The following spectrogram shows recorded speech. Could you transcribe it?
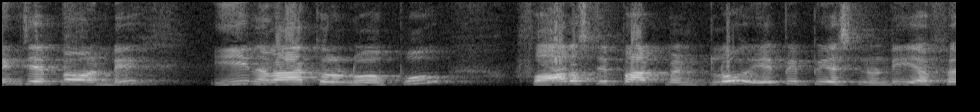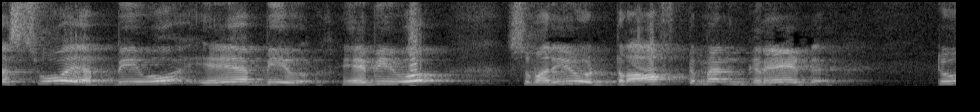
ఏం చెప్పామండి? ఈ నెలాఖరు లోపు ఫారెస్ట్ డిపార్ట్మెంట్లో ఏపీపీఎస్ నుండి FSO FBO AFBO ABO so మరియు డ్రాఫ్ట్ మెన్ గ్రేడ్ టు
